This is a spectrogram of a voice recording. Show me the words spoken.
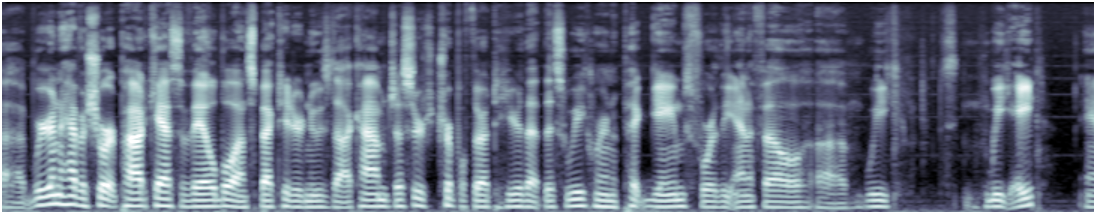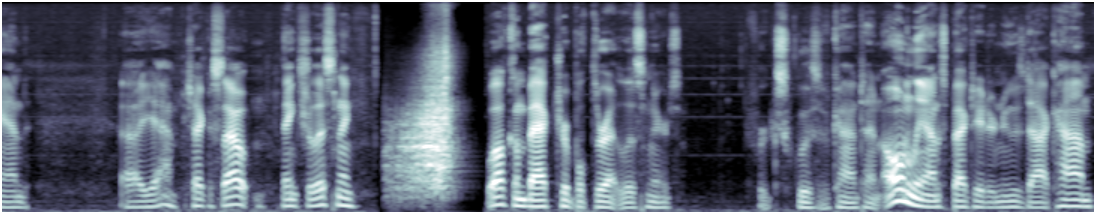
Uh, we're going to have a short podcast available on spectatornews.com. Just search Triple Threat to hear that this week. We're going to pick games for the NFL uh, week week eight, and uh, yeah, check us out. Thanks for listening. Welcome back, Triple Threat listeners for exclusive content only on spectatornews.com.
